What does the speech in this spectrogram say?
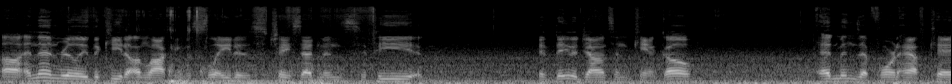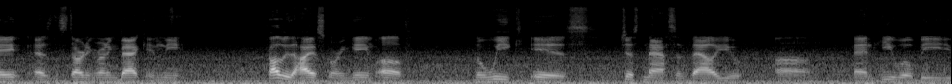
Uh, and then really the key to unlocking the slate is Chase Edmonds. If he if David Johnson can't go, Edmonds at four and a half K as the starting running back in the probably the highest scoring game of the week is just massive value. Uh, and he will be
